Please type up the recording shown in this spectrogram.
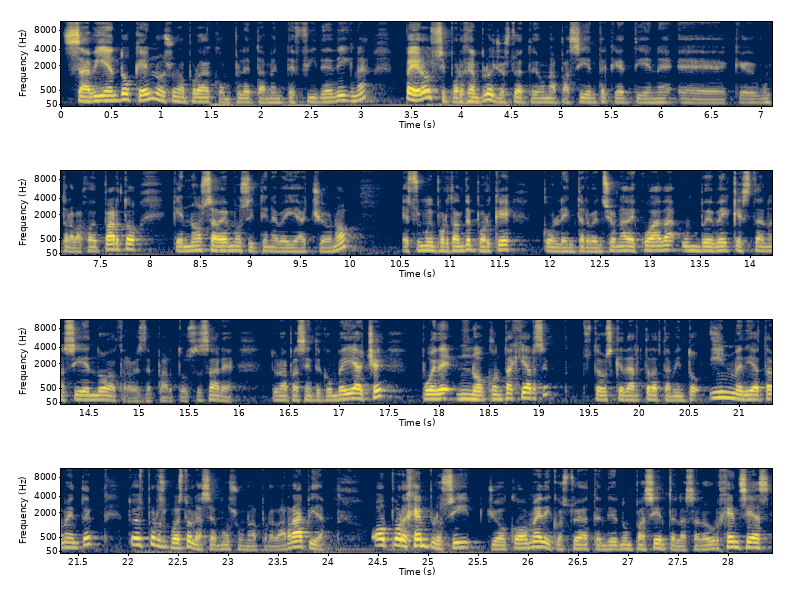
sabiendo que no es una prueba completamente fidedigna, pero si por ejemplo yo estoy teniendo una paciente que tiene eh, que un trabajo de parto, que no sabemos si tiene VIH o no, Esto es muy importante porque con la intervención adecuada, un bebé que está naciendo a través de parto cesárea de una paciente con VIH puede no contagiarse. Entonces tenemos que dar tratamiento inmediatamente. Entonces, por supuesto, le hacemos una prueba rápida. O, por ejemplo, si yo como médico estoy atendiendo a un paciente en la sala de urgencias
